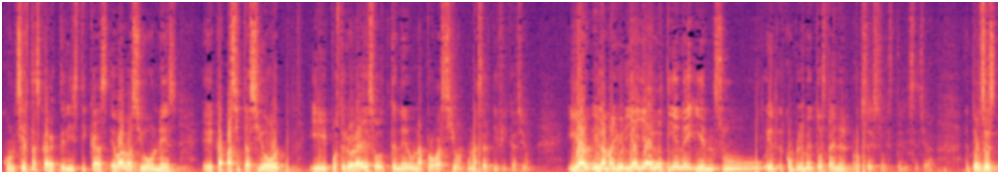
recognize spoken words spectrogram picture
con ciertas características, evaluaciones, capacitación y posterior a eso tener una aprobación, una certificación. Y, la mayoría ya la tiene y en su el complemento está en el proceso, este licenciado. Entonces,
